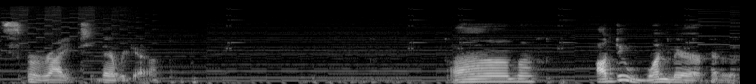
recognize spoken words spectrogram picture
Sprite. There we go. Um, I'll do one mirror coat.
